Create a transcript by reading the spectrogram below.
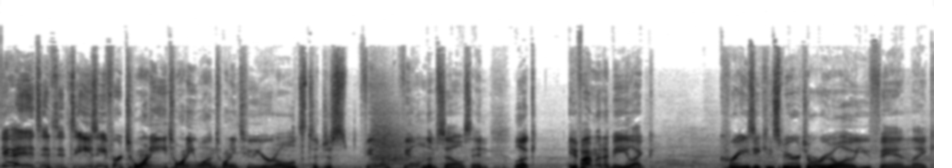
Yeah, it's, it's it's easy for 20, 21, 22 year olds to just feel feeling themselves. And look, if I'm going to be like crazy conspiratorial OU fan, like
